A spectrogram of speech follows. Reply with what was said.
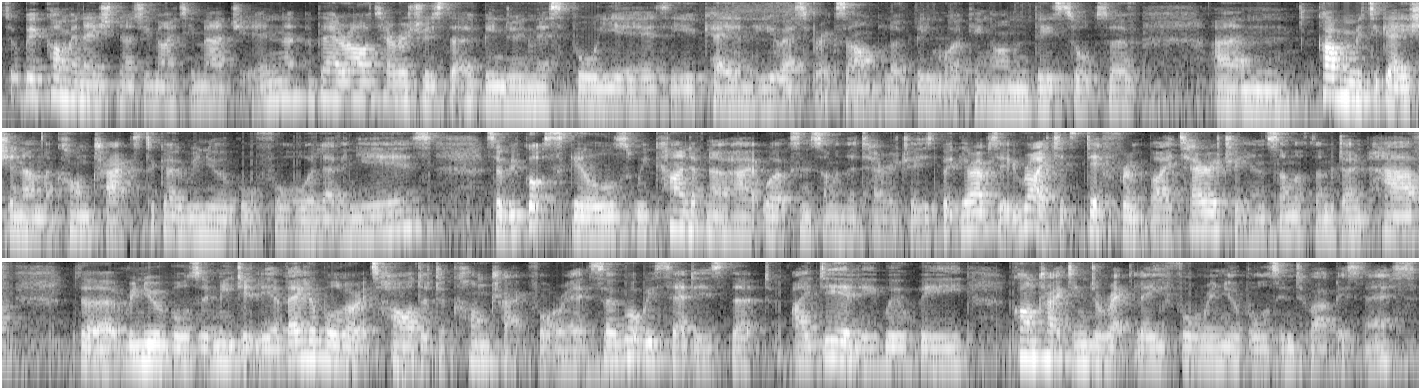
So it'll be a combination, as you might imagine. There are territories that have been doing this for years. The UK and the US, for example, have been working on these sorts of um, carbon mitigation and the contracts to go renewable for 11 years. So we've got skills, we kind of know how it works in some of the territories, but you're absolutely right, it's different by territory, and some of them don't have the renewables immediately available or it's harder to contract for it. So what we've said is that ideally we'll be contracting directly for renewables into our business.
